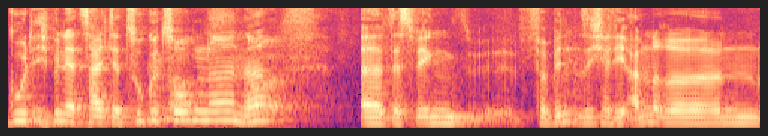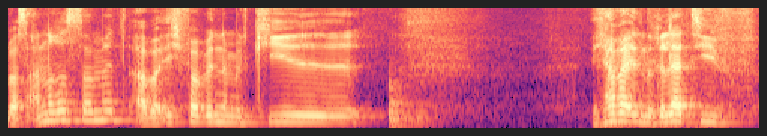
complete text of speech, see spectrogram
Gut, ich bin jetzt halt der Zugezogene, genau. ne? Äh, deswegen verbinden sich ja die anderen was anderes damit. Aber ich verbinde mit Kiel. Ich habe ein relativ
